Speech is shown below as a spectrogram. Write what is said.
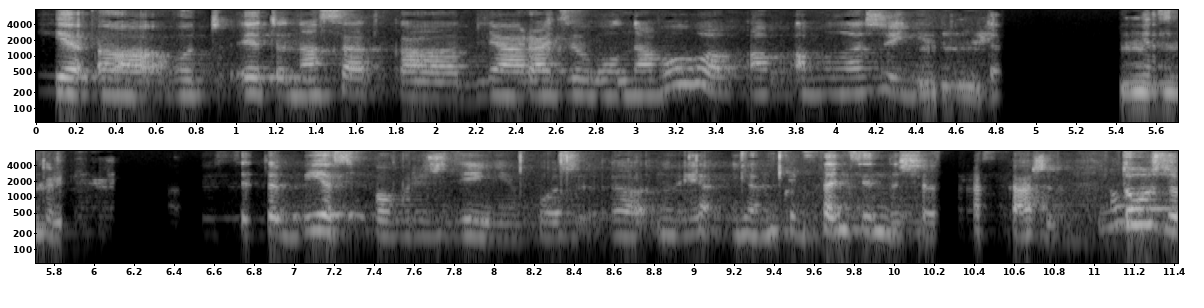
и, а, вот эта насадка для радиоволнового омоложения, несколько то есть это без повреждения кожи. Э, ну, я, Яна Константиновна сейчас расскажет. Ну, Тоже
